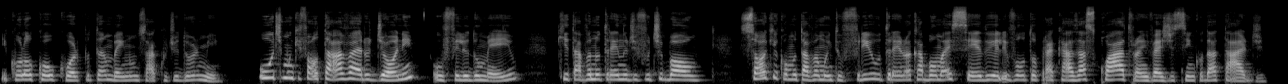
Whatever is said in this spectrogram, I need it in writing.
e colocou o corpo também num saco de dormir. O último que faltava era o Johnny, o filho do meio, que estava no treino de futebol. Só que, como estava muito frio, o treino acabou mais cedo e ele voltou para casa às quatro ao invés de cinco da tarde.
